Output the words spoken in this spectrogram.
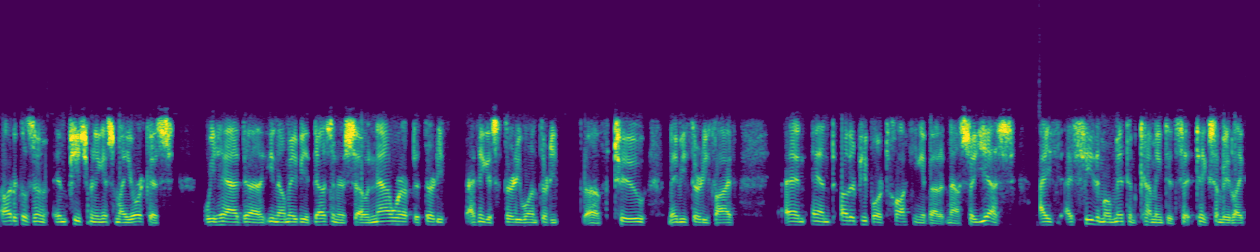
articles of impeachment against Mayorkas, we had uh, you know maybe a dozen or so. Now we're up to thirty. I think it's 31, 32, maybe thirty-five, and and other people are talking about it now. So yes, I I see the momentum coming to take somebody like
